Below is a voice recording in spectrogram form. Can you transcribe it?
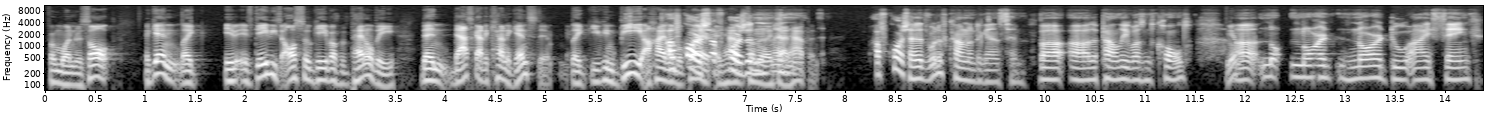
from one result, again, like if, if Davies also gave up a penalty, then that's got to count against him. Like you can be a high level player and have something like that happen. Of course, and it would have counted against him, but uh, the penalty wasn't called. Yep. Uh, no, nor nor do I think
